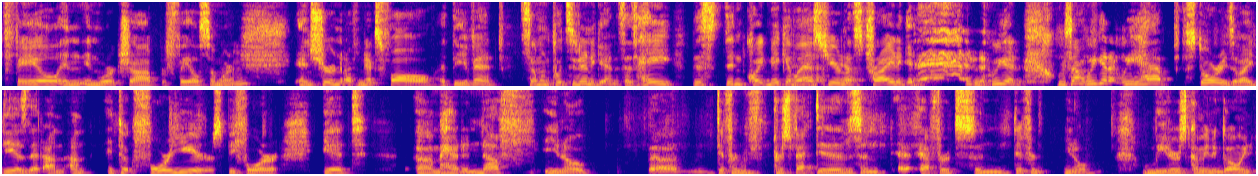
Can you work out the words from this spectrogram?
fail in, in workshop or fail somewhere. Mm-hmm. And sure enough, next fall at the event, someone puts it in again and says, Hey, this didn't quite make it last year. yeah. Let's try it again. we get, we get, we have stories of ideas that on, on it took four years before it, um, had enough, you know, uh, different perspectives and efforts and different you know leaders coming and going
